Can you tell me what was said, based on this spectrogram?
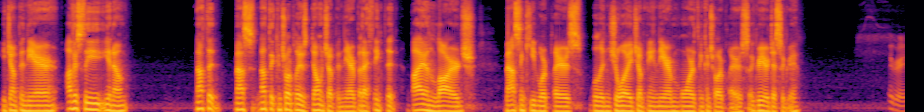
you jump in the air. Obviously, you know, not that mouse, not that controller players don't jump in the air, but I think that by and large, mouse and keyboard players will enjoy jumping in the air more than controller players. Agree or disagree? agree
